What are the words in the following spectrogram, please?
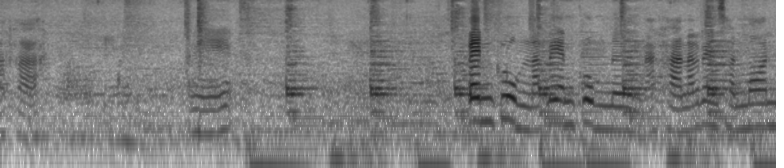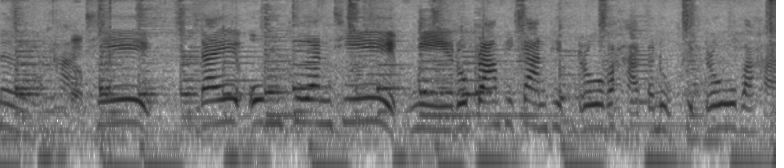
นะคะอันนี้เป็นกลุ่มนักเรียนกลุ่มหนึ่งนะคะ นักเรียนชั้นม .1 ค่ะที่ได้อุ้มเพื่อนที่มีรูปร่างพิการผิดรูปอะค่ะกระดูกผิดรูปอะค่ะ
